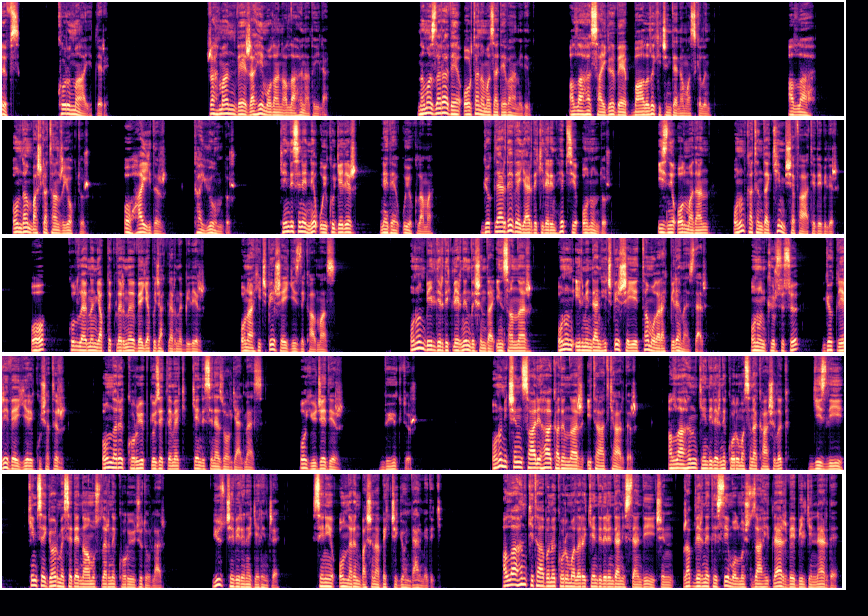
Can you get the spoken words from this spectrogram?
Hıfz Korunma Ayetleri Rahman ve Rahim olan Allah'ın adıyla. Namazlara ve orta namaza devam edin. Allah'a saygı ve bağlılık içinde namaz kılın. Allah, ondan başka Tanrı yoktur. O haydır, kayyumdur. Kendisine ne uyku gelir ne de uyuklama. Göklerde ve yerdekilerin hepsi O'nundur. İzni olmadan O'nun katında kim şefaat edebilir? O, kullarının yaptıklarını ve yapacaklarını bilir. Ona hiçbir şey gizli kalmaz. Onun bildirdiklerinin dışında insanlar, O'nun ilminden hiçbir şeyi tam olarak bilemezler. O'nun kürsüsü, gökleri ve yeri kuşatır. Onları koruyup gözetlemek kendisine zor gelmez. O yücedir, büyüktür. Onun için saliha kadınlar itaatkardır. Allah'ın kendilerini korumasına karşılık gizliyi, kimse görmese de namuslarını koruyucudurlar. Yüz çevirene gelince, seni onların başına bekçi göndermedik. Allah'ın kitabını korumaları kendilerinden istendiği için Rablerine teslim olmuş zahitler ve bilginler de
